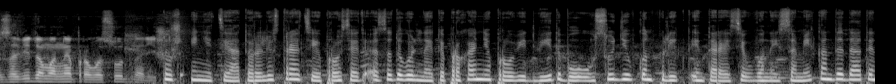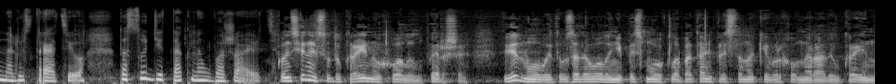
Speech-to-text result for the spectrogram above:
завідомо неправосудне рішення. Тож ініціатори люстрації просять задовольнити прохання про відвід, бо у суддів конфлікт інтересів. Вони зареєстровані й самі кандидати на люстрацію, та судді так не вважають. Конституційний суд України ухвалив перше відмовити у задоволенні письмових клопотань представників Верховної Ради України.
